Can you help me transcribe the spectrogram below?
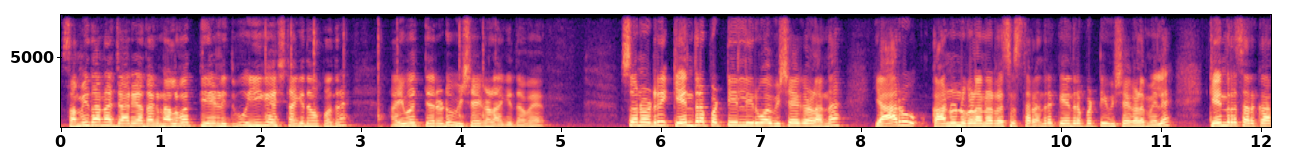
ಸಂವಿಧಾನ ಜಾರಿಯಾದಾಗ ನಲವತ್ತೇಳಿದ್ವು ಈಗ ಎಷ್ಟಾಗಿದ್ದಾವಪ್ಪ ಅಂದರೆ ಐವತ್ತೆರಡು ವಿಷಯಗಳಾಗಿದ್ದಾವೆ ಸೊ ನೋಡ್ರಿ, ಕೇಂದ್ರ ಪಟ್ಟಿಯಲ್ಲಿರುವ ವಿಷಯಗಳನ್ನು ಯಾರು ಕಾನೂನುಗಳನ್ನು ರಚಿಸ್ತಾರೆ ಅಂದರೆ ಕೇಂದ್ರ ಪಟ್ಟಿ ವಿಷಯಗಳ ಮೇಲೆ ಕೇಂದ್ರ ಸರ್ಕಾರ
